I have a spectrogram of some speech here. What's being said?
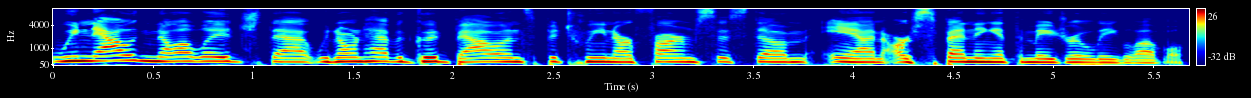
We now acknowledge that we don't have a good balance between our farm system and our spending at the major league level.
